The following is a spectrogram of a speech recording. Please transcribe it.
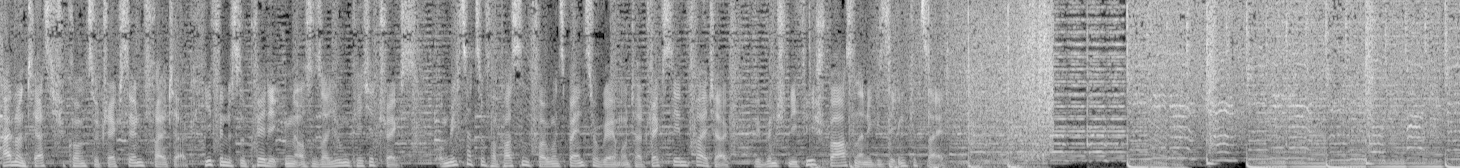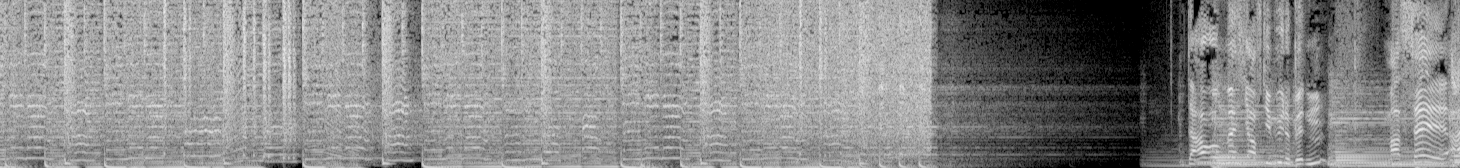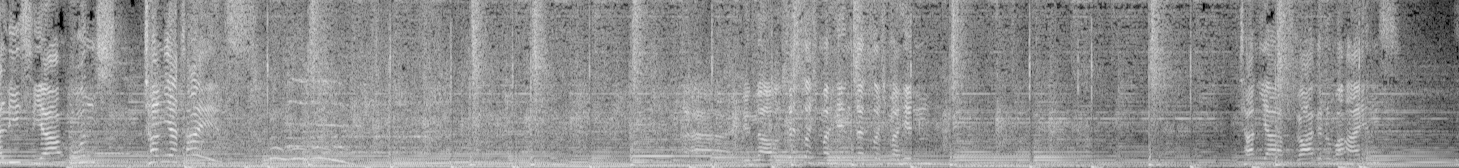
Hallo und herzlich willkommen zu Tracks den Freitag. Hier findest du Predigten aus unserer Jugendkirche Tracks. Um nichts mehr zu verpassen, folge uns bei Instagram unter Tracks den Freitag. Wir wünschen dir viel Spaß und eine gesegnete Zeit. Auf die Bühne bitten Marcel, Alicia und Tanja Theis. Ah, genau, setzt euch mal hin, setzt euch mal hin. Tanja, Frage Nummer eins.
